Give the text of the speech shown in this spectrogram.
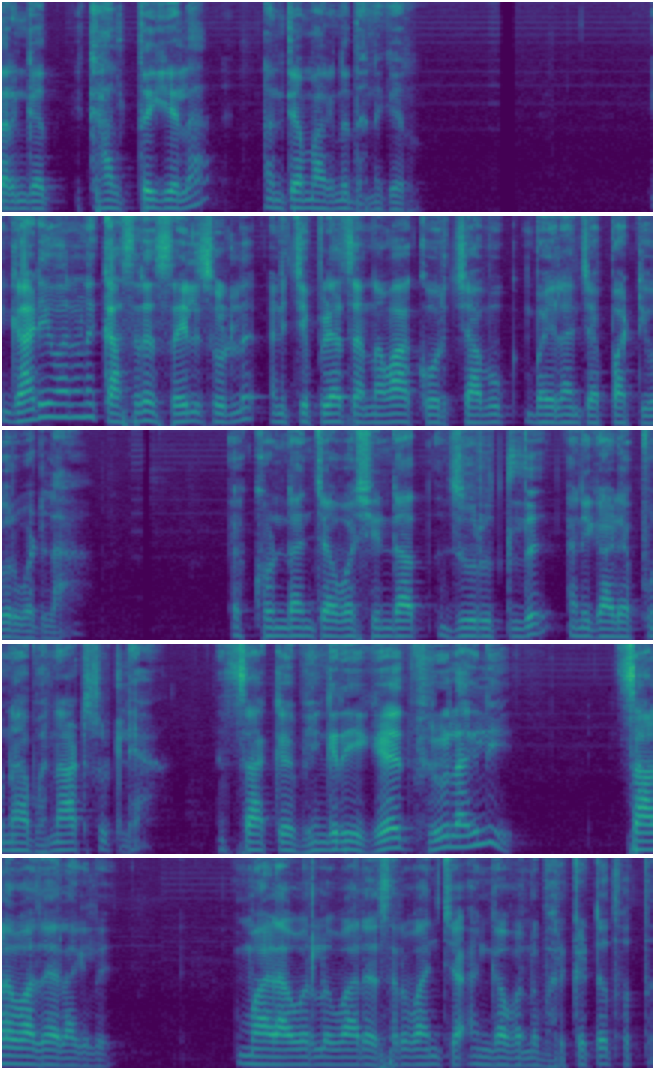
तरंगत खालत गेला आणि त्या मागणं धनगर. गाडीवाल्यानं कासरं सैल सोडलं आणि चिपळ्याचा नवा कोर चाबूक बैलांच्या पाठीवर वडला. खोंडांच्या वशिंडात जूर उतलं आणि गाड्या पुन्हा भनाट सुटल्या. चाक भिंगरी गळत फिरू लागली. चाळ वाजायला लागलं. माळावरलं वारं सर्वांच्या अंगावरनं भरकटत होतं.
